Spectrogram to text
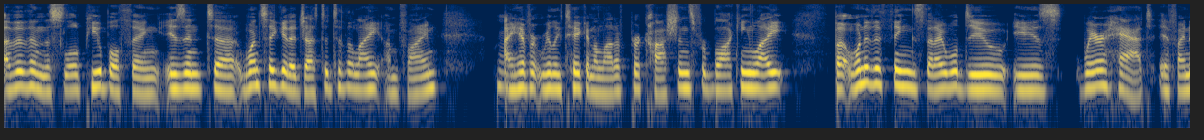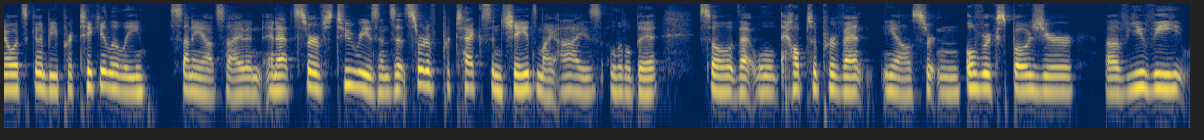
other than the slow pupil thing, isn't, uh, once I get adjusted to the light, I'm fine. Mm-hmm. I haven't really taken a lot of precautions for blocking light. But one of the things that I will do is wear a hat if I know it's going to be particularly sunny outside. And, and that serves two reasons. It sort of protects and shades my eyes a little bit. So that will help to prevent, you know, certain overexposure of UV,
